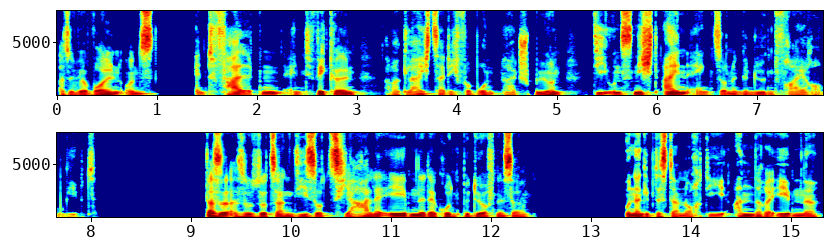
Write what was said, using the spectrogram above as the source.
Also wir wollen uns entfalten, entwickeln, aber gleichzeitig Verbundenheit spüren, die uns nicht einengt, sondern genügend Freiraum gibt. Das ist also sozusagen die soziale Ebene der Grundbedürfnisse. Und dann gibt es dann noch die andere Ebene.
